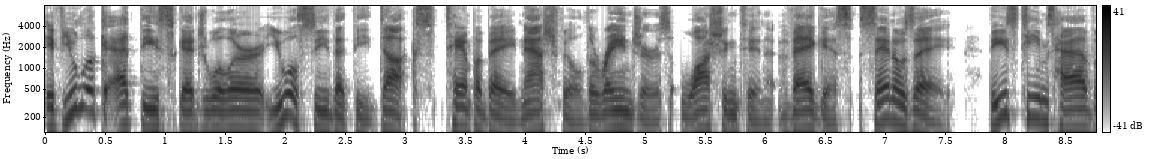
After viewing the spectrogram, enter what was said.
If you look at the scheduler, you will see that the Ducks, Tampa Bay, Nashville, the Rangers, Washington, Vegas, San Jose, these teams have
